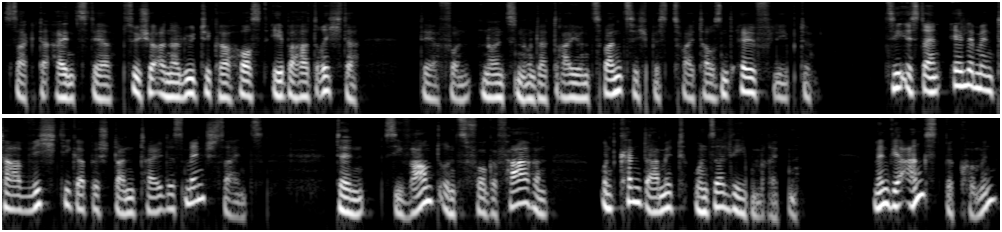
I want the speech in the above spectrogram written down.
sagte einst der Psychoanalytiker Horst Eberhard Richter, der von 1923 bis 2011 lebte. Sie ist ein elementar wichtiger Bestandteil des Menschseins, denn sie warnt uns vor Gefahren und kann damit unser Leben retten. Wenn wir Angst bekommen,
